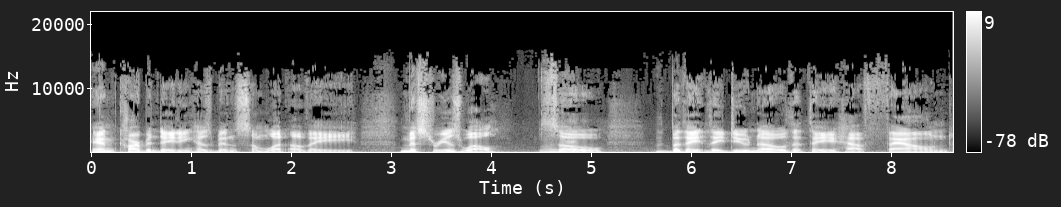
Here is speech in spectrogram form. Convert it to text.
And carbon dating has been somewhat of a mystery as well. So, but they they do know that they have found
